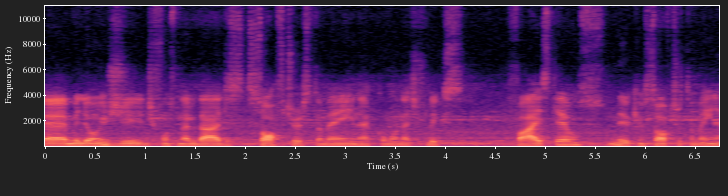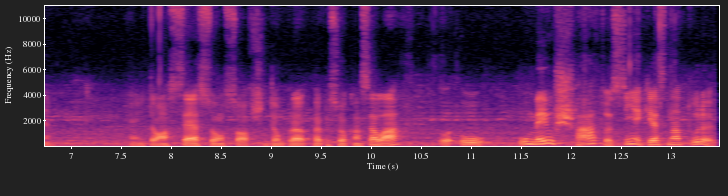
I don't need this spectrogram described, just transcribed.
é, milhões de, de, funcionalidades, softwares também, né, como a Netflix faz, que é um, meio que um software também, né? É, então, acesso a um software. Então, para a pessoa cancelar, o, o, o, meio chato, assim, é que a assinatura,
